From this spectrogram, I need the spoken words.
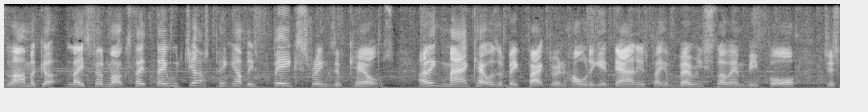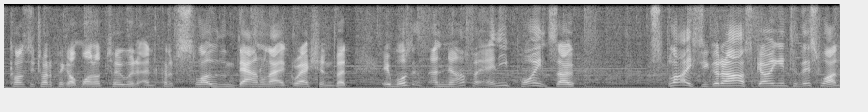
Llama got Lacefield Mox, they, they were just picking up these big strings of kills. I think Madcat was a big factor in holding it down. He was playing a very slow NV4, just constantly trying to pick up one or two and, and kind of slow them down on that aggression, but it wasn't enough at any point. So, Splyce, you got to ask, going into this one,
